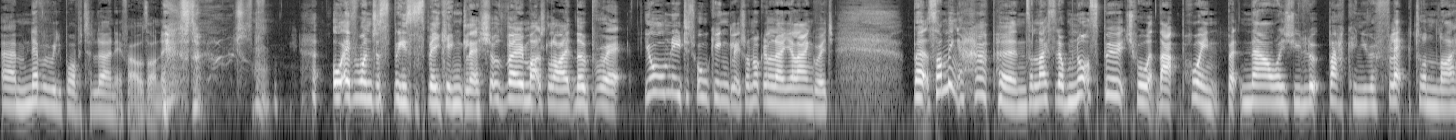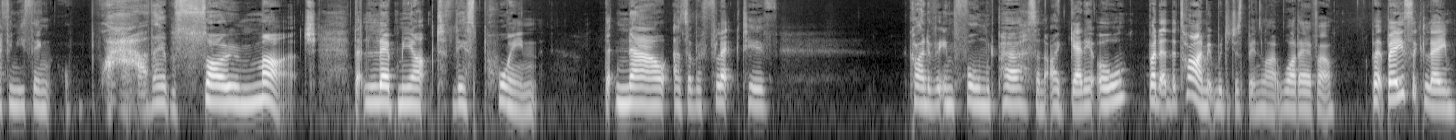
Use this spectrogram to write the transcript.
Um, never really bothered to learn it if I was honest. Or everyone just needs to speak English. It was very much like the Brit. You all need to talk English. I'm not going to learn your language. But something happens and like I said I'm not spiritual at that point but now as you look back and you reflect on life and you think wow, there was so much that led me up to this point that now, as a reflective, kind of informed person, I get it all. But at the time, it would have just been like, whatever. But basically,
